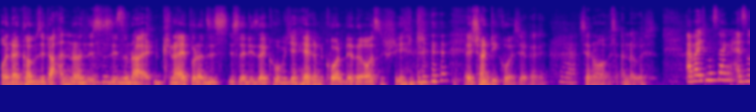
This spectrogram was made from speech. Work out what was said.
und dann kommen sie da an und dann ist es in so einer alten Kneipe und dann ist, ist da dieser komische Herrenchor, der draußen steht. äh, Shanti-Chor ist ja, gar, ja. ist ja noch was anderes. Aber ich muss sagen, also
